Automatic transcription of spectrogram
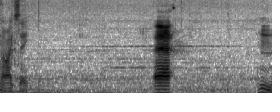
No, I see. Uh. Hmm.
